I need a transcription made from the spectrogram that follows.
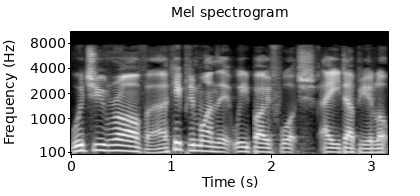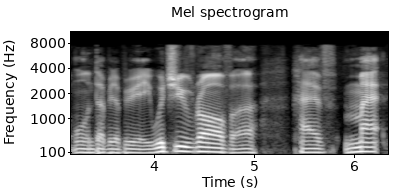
would you rather, keeping in mind that we both watch AEW a lot more than WWE, would you rather have Matt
